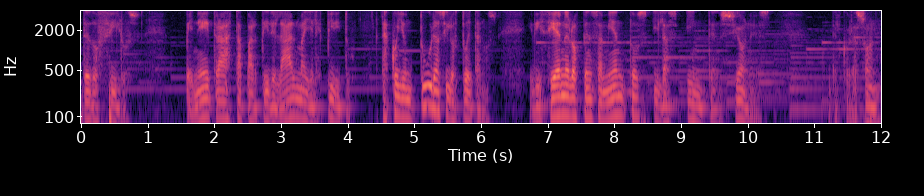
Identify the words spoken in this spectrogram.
de dos filos. Penetra hasta partir el alma y el espíritu, las coyunturas y los tuétanos, y discierne los pensamientos y las intenciones del corazón.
